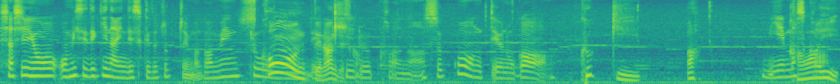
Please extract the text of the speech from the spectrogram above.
写真をお見せできないんですけどちょっと今画面スコーンって共有何ですか？できるかな？スコーンっていうのがクッキー？見えますか？かわいい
